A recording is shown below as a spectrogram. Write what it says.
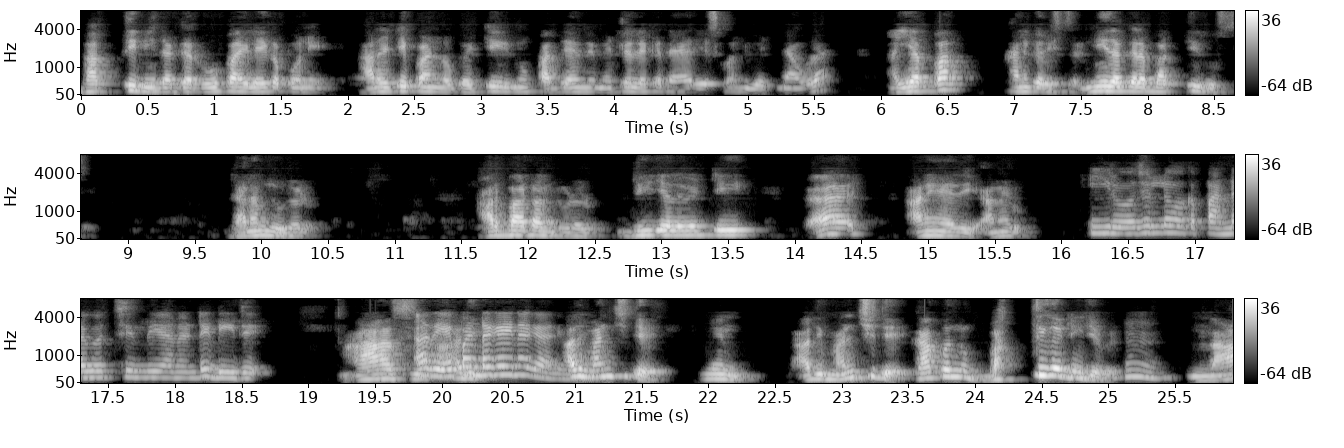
భక్తి నీ దగ్గర రూపాయి లేకపోని అరటి పండు పెట్టి నువ్వు పద్దెనిమిది మెట్ల లెక్క తయారు చేసుకొని పెట్టినా కూడా అయ్యప్ప కనికరిస్తాడు. నీ దగ్గర భక్తి చూస్తాడు. ధనం చూడడు. ఆర్భాటాలు చూడడు. డీజేలు పెట్టి అనేది అనడు. ఈ రోజుల్లో ఒక పండగ వచ్చింది అని అంటే డీజే. అది పండగ అయినా కానీ అది మంచిదే. నేను అది మంచిదే. కాకపోతే నువ్వు భక్తిగా డీజే పెట్టు. నా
